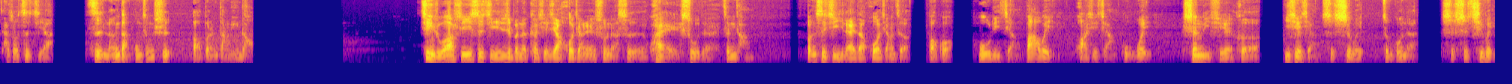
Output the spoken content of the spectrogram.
他说自己啊，只能当工程师，而不能当领导。进入二十一世纪，日本的科学家获奖人数呢是快速的增长。本世纪以来的获奖者包括物理奖八位，化学奖五位，生理学和医学奖是四位，总共呢是十七位。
